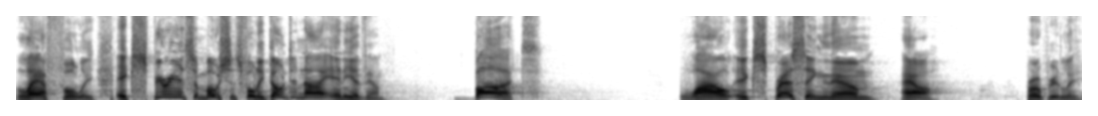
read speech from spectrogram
Laugh fully. Experience emotions fully. Don't deny any of them. But while expressing them, how? Appropriately.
